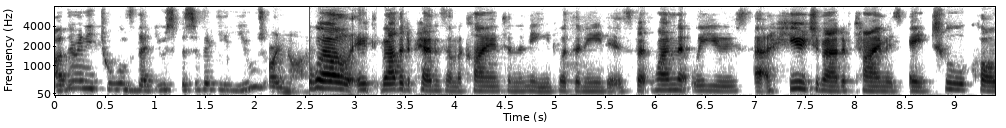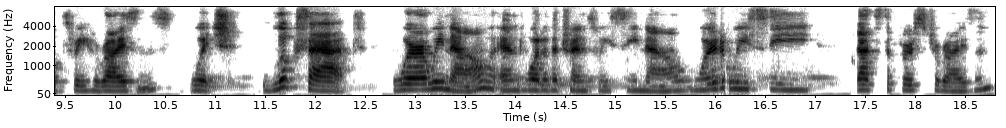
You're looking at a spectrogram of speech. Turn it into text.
Are there any tools that you specifically use or not? Well, it rather depends on the client and the need, what the need is. But one that we use a huge amount of time is a tool called Three Horizons, which looks at where are we now and what are the trends we see now? Where do we see that's the first horizon?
